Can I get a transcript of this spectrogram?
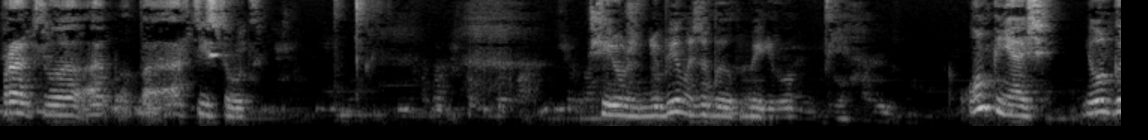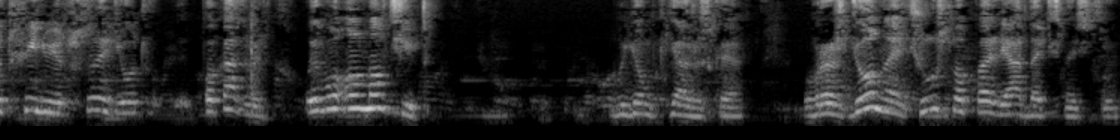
про этого а, артиста вот Сережа любимый, забыл фамилию. Он князь. И он говорит, в фильме, смотрите, вот показывает, его, он молчит. В нем княжеское. Врожденное чувство порядочности.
